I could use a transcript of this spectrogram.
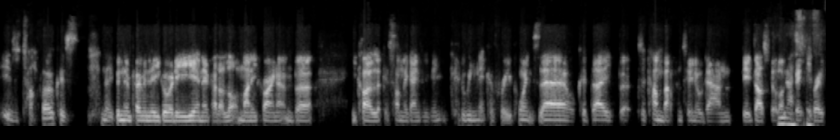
is tougher because they've been in the Premier League already a year and they've had a lot of money thrown at them. But you kind of look at some of the games and think, could we nick a three points there or could they? But to come back from 2 0 down, it does feel like massive. a victory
